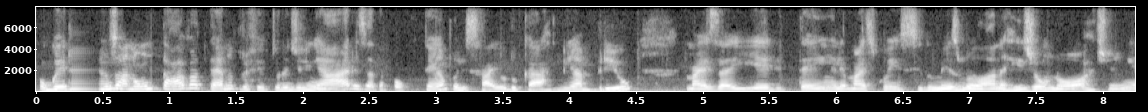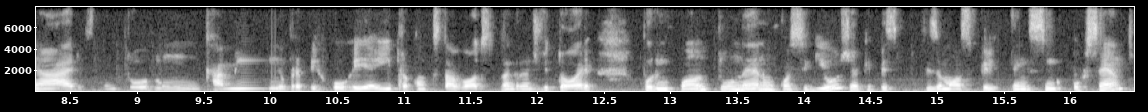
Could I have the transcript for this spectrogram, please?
O Guerino Zanon estava até na prefeitura de Linhares até pouco tempo, ele saiu do cargo em abril, mas aí ele tem, ele é mais conhecido mesmo lá na região norte, em Linhares, tem todo um caminho para percorrer aí para conquistar votos na Grande Vitória. Por enquanto, né, não conseguiu, já que a pesquisa mostra que ele tem 5%.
